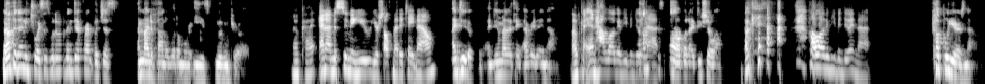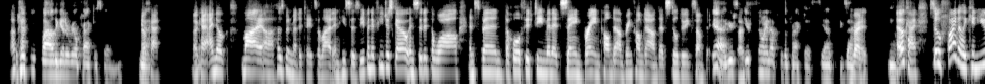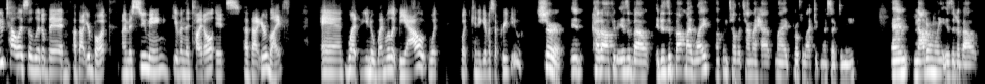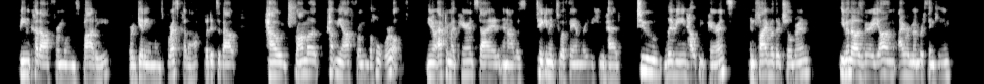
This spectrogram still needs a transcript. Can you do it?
not that any choices would have been different but just i might have found a little more ease moving through it Okay. And I'm assuming you yourself meditate now? I do. I do meditate every day now. Okay. And how long have you been doing that? Oh, but I do show up. Okay. how long have you been doing that? Couple years now. Okay. It took me a while to get a real practice going. Yeah. Okay. Okay. I know my uh, husband meditates a lot, and he says even if you just go and sit at the wall and spend the whole 15 minutes saying, brain, calm down, brain, calm down, that's still doing something. Yeah. You're, so. you're showing up for the practice. Yeah. Exactly. Right. Yeah. Okay. So finally, can you tell us a little bit about your book? I'm assuming, given the title, it's about your life. And what, you know, when will it be out? What, what can you give us a preview? Sure. It cut off. It is about it is about my life up until the time I have my prophylactic mastectomy. And not only is it about being cut off from one's body or getting one's breast cut off, but it's about how trauma cut me off from the whole world. You know, after my parents died and I was taken into a family who had two living, healthy parents and five other children, even though I was very young, I remember thinking,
